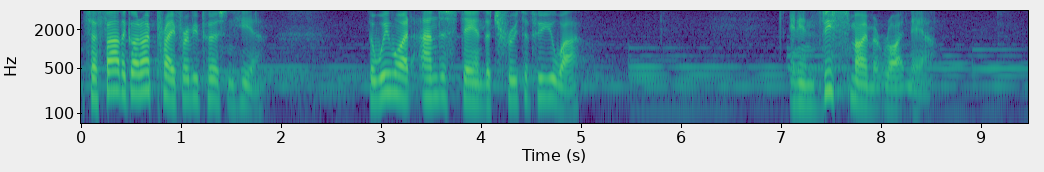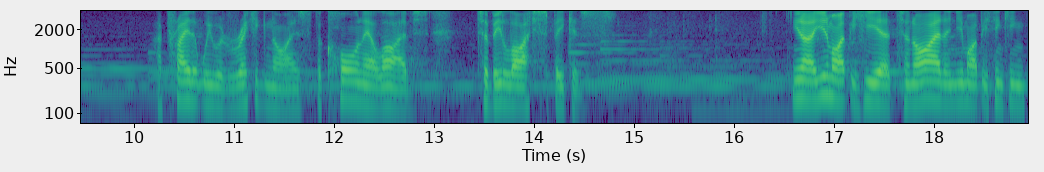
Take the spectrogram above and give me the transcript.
So, Father God, I pray for every person here that we might understand the truth of who you are. And in this moment right now, I pray that we would recognize the call in our lives to be life speakers. You know, you might be here tonight and you might be thinking,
